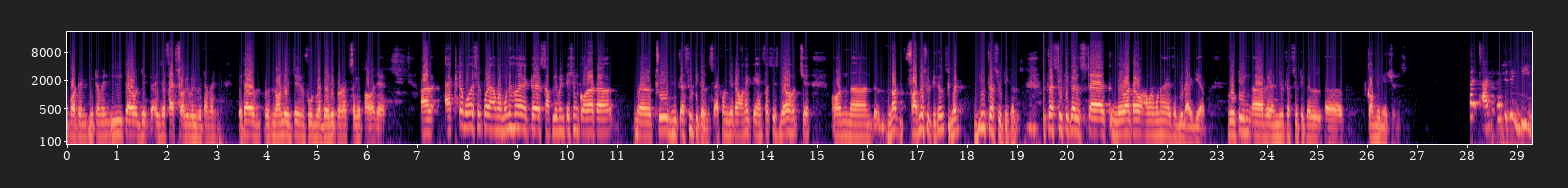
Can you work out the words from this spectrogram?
ইম্পর্টেন্ট ভিটামিন ইটাও যে is a fat soluble vitamin এটাও নন ভেজিটেরিয়ান ফুড বা ডেয়ারি প্রোডাক্টস থেকে পাওয়া যায়। আর একটা বয়সের পরে আমার মনে হয় একটা সাপ্লিমেন্টেশন করাটা থ্রু নিউট্রাসিউটিক্যালস এখন যেটা অনেক এমফাসিস দেওয়া হচ্ছে on not pharmaceuticals but nutraceuticals নিউট্রাসিউটিক্যালসটা নেওয়াটাও আমার মনে হয় গুড আইডিয়া প্রোটিন আর নিউট্রাসিউটিক্যাল কম্বিনেশনস আরেকটা হচ্ছে যে ডিম।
